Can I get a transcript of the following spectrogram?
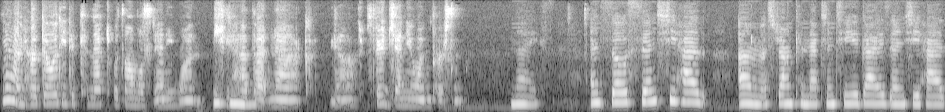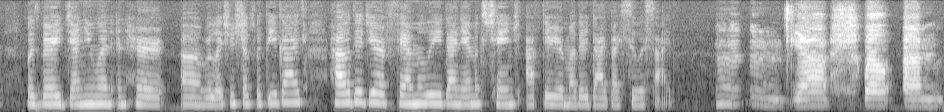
yeah, and her ability to connect with almost anyone. Mm-hmm. She had that knack. Yeah, she's a very genuine person. Nice. And so since she had um, a strong connection to you guys and she had was very genuine in her uh, relationships with you guys, how did your family dynamics change after your mother died by suicide? Mm-hmm. Yeah, well, um,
